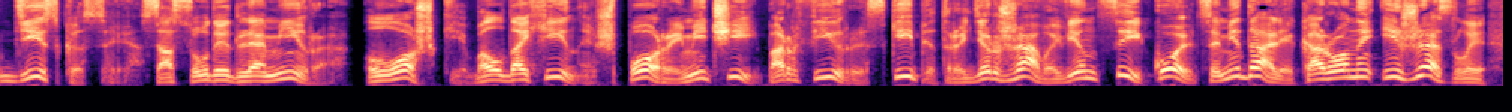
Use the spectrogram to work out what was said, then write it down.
дискосы, сосуды для мира, ложки, балдахины, шпоры, мечи, парфиры, скипетры, державы, венцы, кольца, медали, короны и жезлы —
